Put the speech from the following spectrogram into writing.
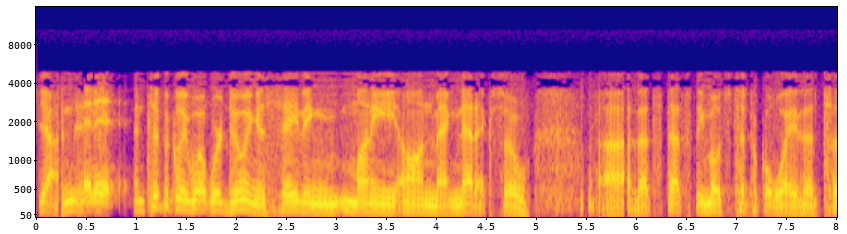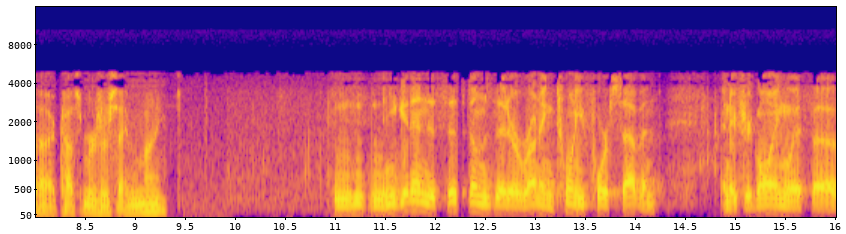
Yeah, and, And it and typically what we're doing is saving money on magnetics. So uh, that's that's the most typical way that uh, customers are saving money. Mm-hmm, and you get into systems that are running 24/7, and if you're going with a,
